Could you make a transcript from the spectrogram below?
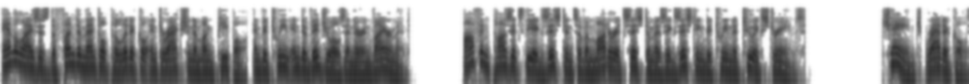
Analyzes the fundamental political interaction among people, and between individuals and their environment. Often posits the existence of a moderate system as existing between the two extremes. Change, radicals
